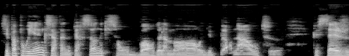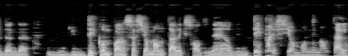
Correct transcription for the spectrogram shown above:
C'est pas pour rien que certaines personnes qui sont au bord de la mort, du burn-out, que sais-je, d'une décompensation mentale extraordinaire, d'une dépression monumentale,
